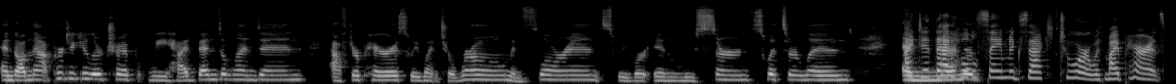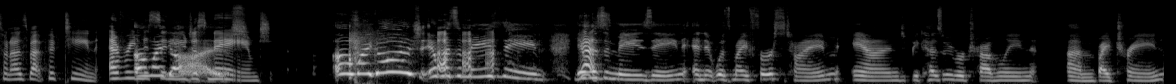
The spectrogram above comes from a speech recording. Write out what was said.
And on that particular trip, we had been to London. After Paris, we went to Rome and Florence. We were in Lucerne, Switzerland. I did that whole of... same exact tour with my parents when I was about 15. Every oh city gosh. you just named. Oh my gosh, it was amazing. yes. It was amazing. And it was my first time. And because we were traveling um, by train,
